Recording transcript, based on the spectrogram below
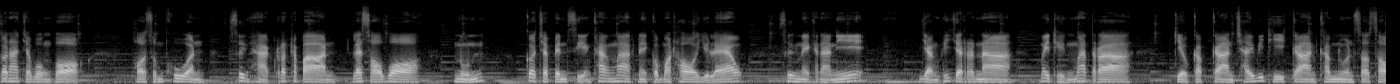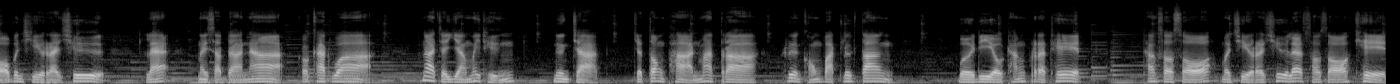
ก็น่าจะบ่งบอก พอสมควรซึ่งหากรัฐบาลและสวหนุนก็จะเป็นเสียงข้างมากในกมทอยู่แล้ว ซึ่งในขณะนี้ยังพิจารณาไม่ถึงมาตรา เกี่ยวกับการใช้วิธีการคำนวณสสบัญชีรายชื่อ และในสัปดาห์หน้าก็คาดว่า น่าจะยังไม่ถึง เนื่องจากจะต้องผ่านมาตราเรื่องของบัตรเลือกตั้ง เบอร์เดียวทั้งประเทศ ทั้งสสบัญชีรายชื่อและสสเขต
